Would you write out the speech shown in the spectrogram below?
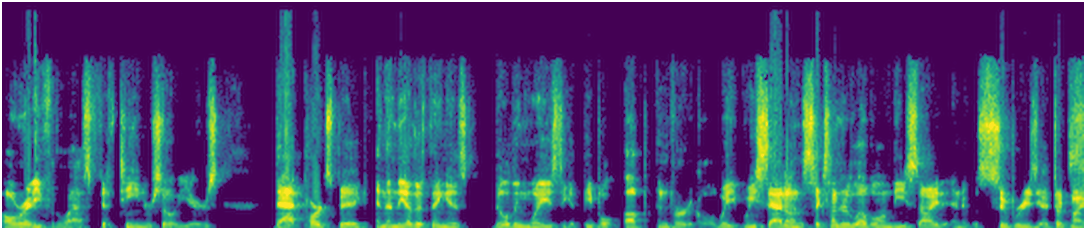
already for the last 15 or so years. That part's big. And then the other thing is building ways to get people up and vertical. We we sat on the 600 level on the east side and it was super easy. I took my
